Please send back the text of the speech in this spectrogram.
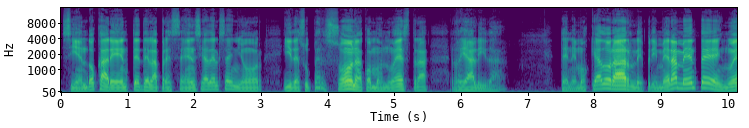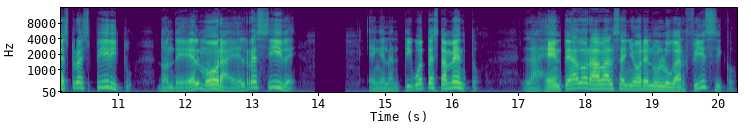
siendo carente de la presencia del Señor y de su persona como nuestra realidad. Tenemos que adorarle primeramente en nuestro espíritu, donde Él mora, Él reside. En el Antiguo Testamento, la gente adoraba al Señor en un lugar físico,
